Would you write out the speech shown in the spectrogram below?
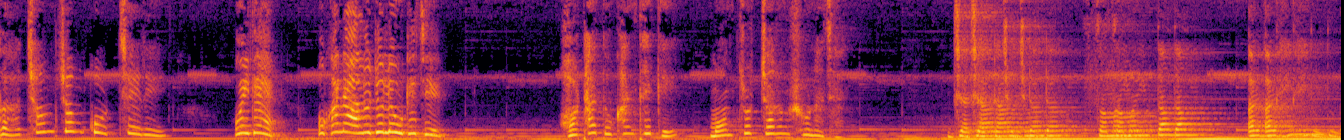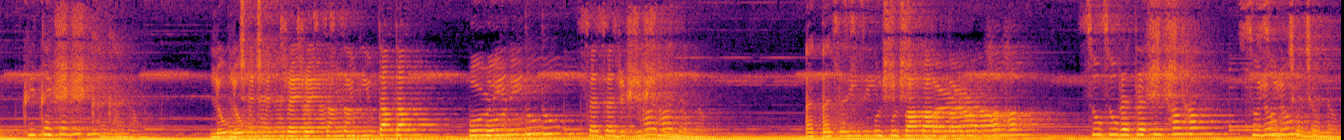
গা ছমছম করছে রে। ওই দেখ ওখানে আলো জ্বলে উঠেছে। হঠাৎ ওখান থেকে মন্ত্রোচ্চারণ শোনা যায়। সুপ্রতিষ্ঠিতম সুলোচনম।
